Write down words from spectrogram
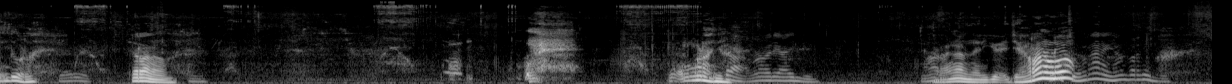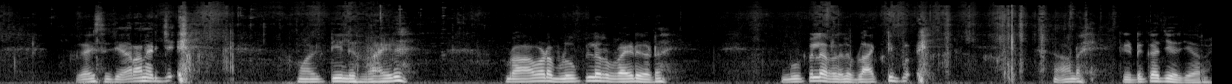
എന്തുവാടാ? ചേറാനാണ് എങ്ങോടാ ഞാൻ? ഇറങ്ങാനെന്ന് എനിക്ക് ചേറാനാണോ ഗൈസ് ചേറാനടിച്ച് മൾട്ടിയിൽ ഫ്രൈഡ് ബ്രാവോടെ ബ്ലൂ പില്ലർ ബ്രൈഡ് കേട്ടെ. ബ്ലൂ പില്ലർ അല്ലല്ലോ ബ്ലാക്ക് ടിപ്പ് ആണ്ടേ കിടുക്കാച്ചി ഒരു കാരണം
